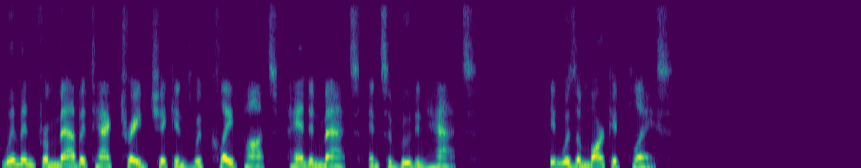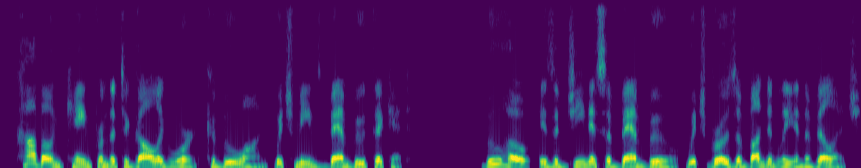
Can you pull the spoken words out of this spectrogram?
Women from Mabitac trade chickens with clay pots, pandan mats, and sabutan hats. It was a marketplace. Cabon came from the Tagalog word, kabuuan, which means bamboo thicket. Buho, is a genus of bamboo, which grows abundantly in the village.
